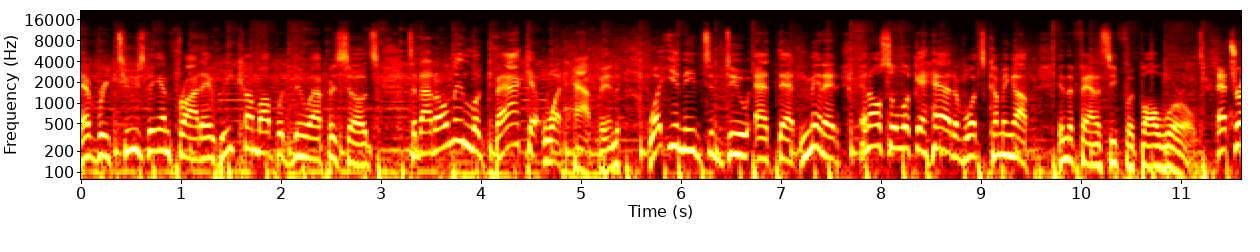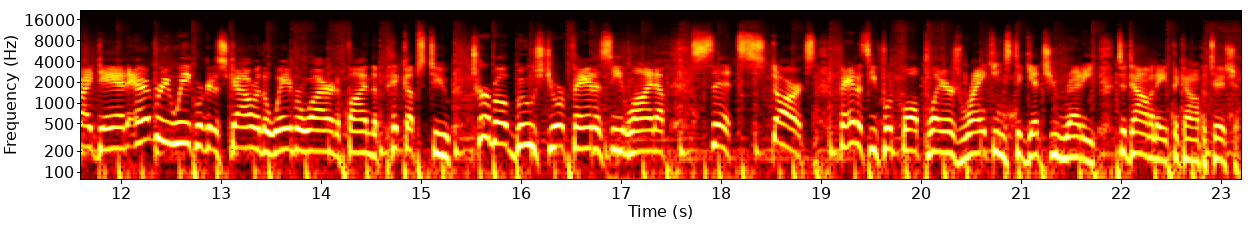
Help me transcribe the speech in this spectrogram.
every Tuesday and Friday, we come up with new episodes to not only look back at what happened, what you need to do at that minute, and also look ahead of what's coming up in the fantasy football world. That's right, Dan. Every week, we're going to scour the waiver wire to find the pickups to turbo boost your fantasy lineup, sits, starts, fantasy football players' rankings to get you ready to dominate the competition.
